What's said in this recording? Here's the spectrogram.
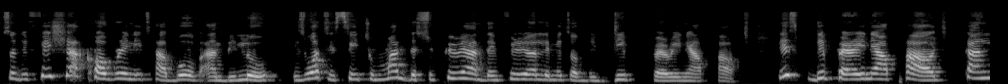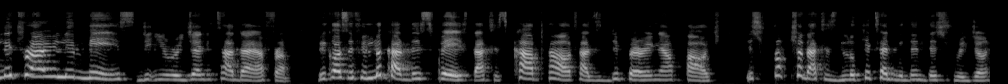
So the fascia covering it above and below is what is said to mark the superior and the inferior limit of the deep perineal pouch. This deep perineal pouch can literally means the urogenital diaphragm. Because if you look at this space that is carved out as deep perineal pouch, the structure that is located within this region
